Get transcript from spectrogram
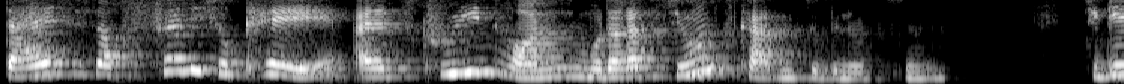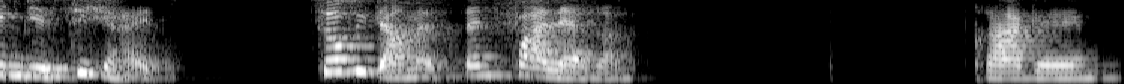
Daher ist es auch völlig okay, als Greenhorn Moderationskarten zu benutzen. Sie geben dir Sicherheit, so wie damals dein Fahrlehrer. Frage,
